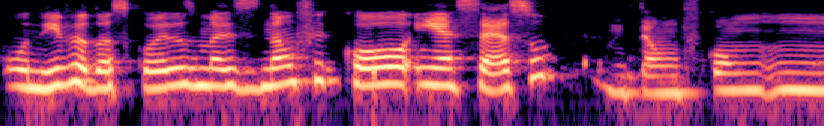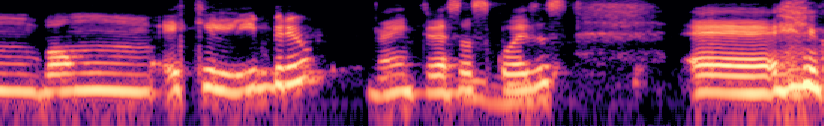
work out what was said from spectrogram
o nível das coisas, mas não ficou em excesso. Então ficou um, um bom equilíbrio né, entre essas uhum. coisas. É, ele,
